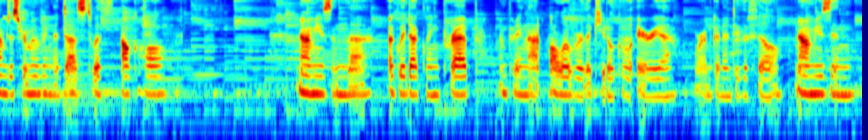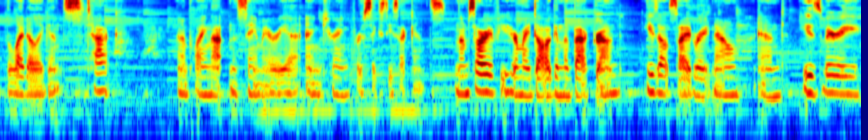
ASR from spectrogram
I'm just removing the dust with alcohol. Now I'm using the Ugly Duckling Prep. I'm putting that all over the cuticle area where I'm gonna do the fill. Now I'm using the Light Elegance tack and applying that in the same area and curing for 60 seconds. And I'm sorry if you hear my dog in the background. He's outside right now and he's very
